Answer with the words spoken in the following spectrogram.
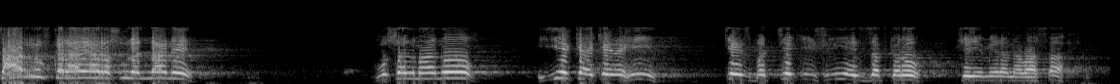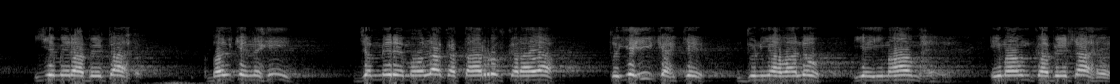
तारुफ कराया रसूल अल्लाह ने। मुसलमानों, ये कह के नहीं कि इस बच्चे की इसलिए इज़्ज़त करो कि ये मेरा नवासा है, ये मेरा बेटा है। बल्कि नहीं, जब मेरे मौला का तारुफ कराया तो यही कह के दुनिया वालों, ये इमाम है, इमाम का बेटा है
